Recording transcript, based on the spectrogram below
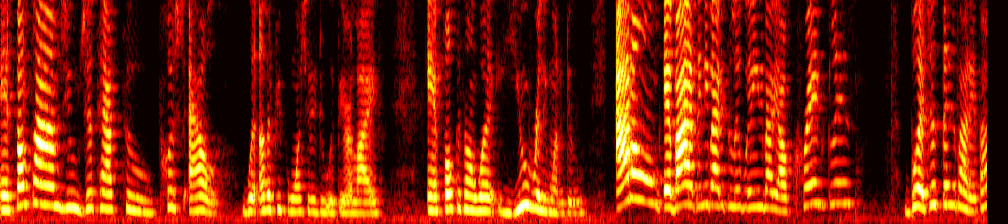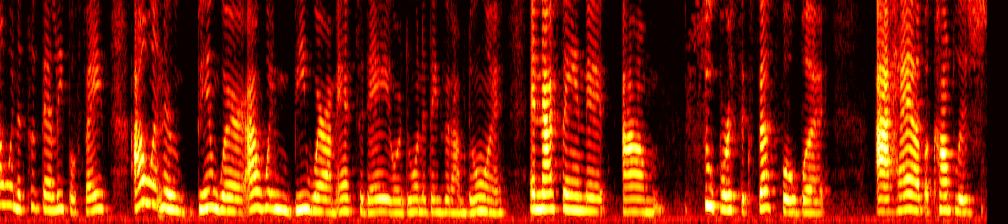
And sometimes you just have to push out what other people want you to do with your life and focus on what you really want to do. I don't advise anybody to live with anybody off Craigslist, but just think about it. If I wouldn't have took that leap of faith, I wouldn't have been where, I wouldn't be where I'm at today or doing the things that I'm doing. And not saying that I'm super successful, but I have accomplished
